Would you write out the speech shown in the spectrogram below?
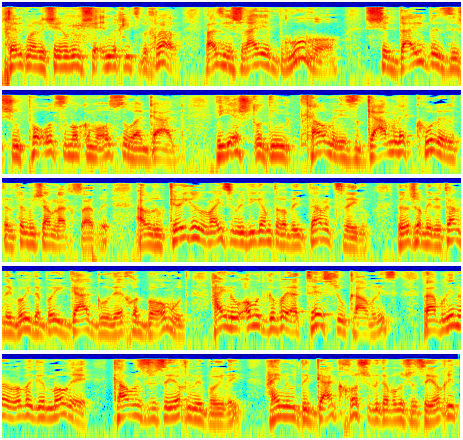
חלק מהראשונים אומרים שאין מחיץ בכלל. ואז יש ראיה ברורו שדי בזה שהוא פורץ במקום אוסור הגג, ויש לו דין קלמניס גם לכולה לטלטל משם לאכסדרה. אבל קריגר במאיסה מביא גם את הרבי תם אצלנו. בראש רבי תם דבוי דבוי גג ודאכות בעומוד. היינו עומוד גבוה הטס שהוא קלמניס, ואמרינו לא בגמורה קלמניס שסיוכין מבוילי. היינו דגג חושב לגבור שסיוכית,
